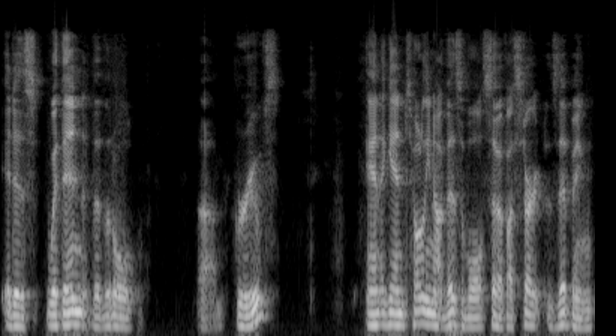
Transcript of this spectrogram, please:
It is within the little um, grooves. And again, totally not visible. So if I start zipping,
